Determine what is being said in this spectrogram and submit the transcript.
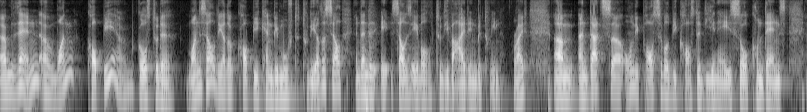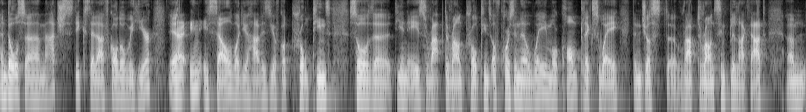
um, then uh, one copy goes to the one cell, the other copy can be moved to the other cell, and then the cell is able to divide in between, right? Um, and that's uh, only possible because the DNA is so condensed. And those uh, matchsticks that I've got over here uh, in a cell, what you have is you've got proteins. So the DNA is wrapped around proteins, of course, in a way more complex way than just uh, wrapped around simply like that. Um,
